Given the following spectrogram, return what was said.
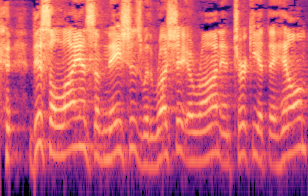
this alliance of nations with Russia, Iran, and Turkey at the helm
